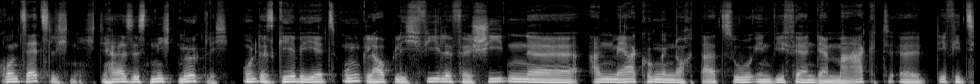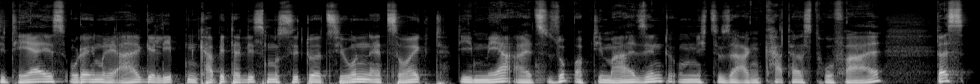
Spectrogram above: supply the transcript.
Grundsätzlich nicht. Ja, es ist nicht möglich. Und es gäbe jetzt unglaublich viele verschiedene Anmerkungen noch dazu, inwiefern der Markt äh, defizitär ist oder im real gelebten Kapitalismus Situationen erzeugt, die mehr als suboptimal sind, um nicht zu sagen katastrophal. Das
